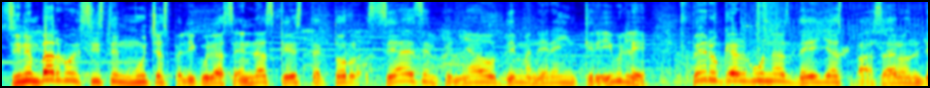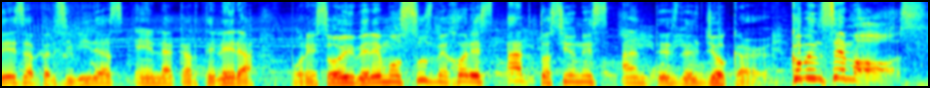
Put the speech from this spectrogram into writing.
Sin embargo, existen muchas películas en las que este actor se ha desempeñado de manera increíble, pero que algunas de ellas pasaron desapercibidas en la cartelera. Por eso hoy veremos sus mejores actuaciones antes del Joker. ¡Comencemos!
